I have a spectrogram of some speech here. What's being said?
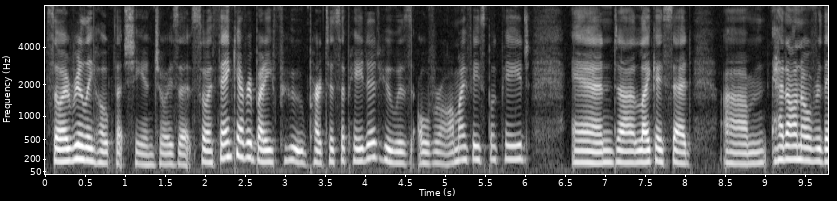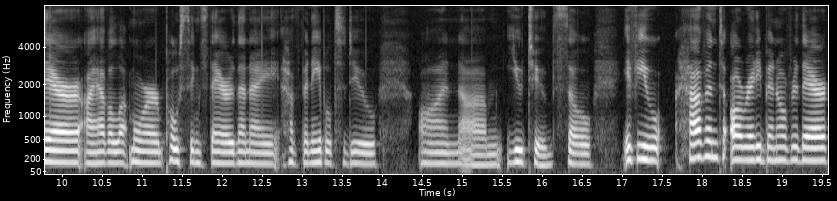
So I really hope that she enjoys it. So I thank everybody who participated, who was over on my Facebook page. And uh, like I said, um, head on over there. I have a lot more postings there than I have been able to do on um, YouTube. So if you haven't already been over there,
